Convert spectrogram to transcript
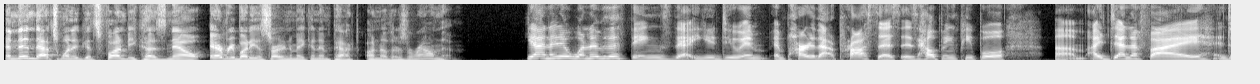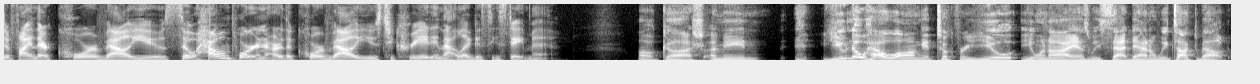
And then that's when it gets fun because now everybody is starting to make an impact on others around them. Yeah, and I know one of the things that you do and, and part of that process is helping people um, identify and define their core values. So, how important are the core values to creating that legacy statement? Oh gosh, I mean, you know how long it took for you you and I as we sat down and we talked about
